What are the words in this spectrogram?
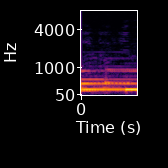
Hallelujah.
